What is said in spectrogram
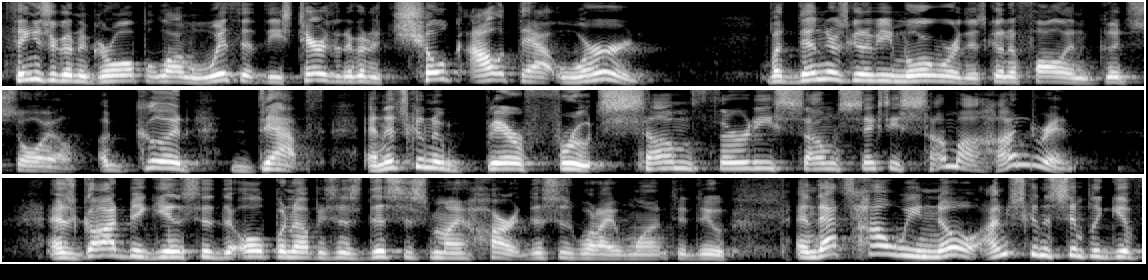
things are going to grow up along with it, these tares, and they're going to choke out that word. But then there's going to be more word that's going to fall in good soil, a good depth, and it's going to bear fruit, some 30, some 60, some 100 as God begins to open up, He says, This is my heart. This is what I want to do. And that's how we know. I'm just going to simply give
